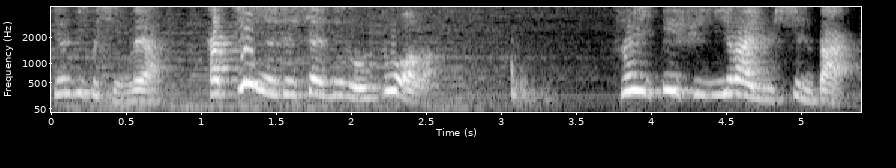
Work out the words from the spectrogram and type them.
经济不行了呀，它经营性现金流弱了，所以必须依赖于信贷。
